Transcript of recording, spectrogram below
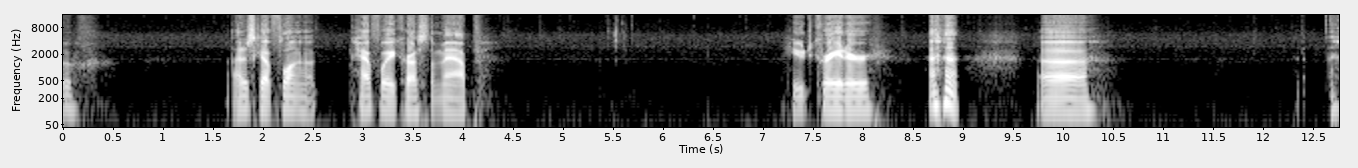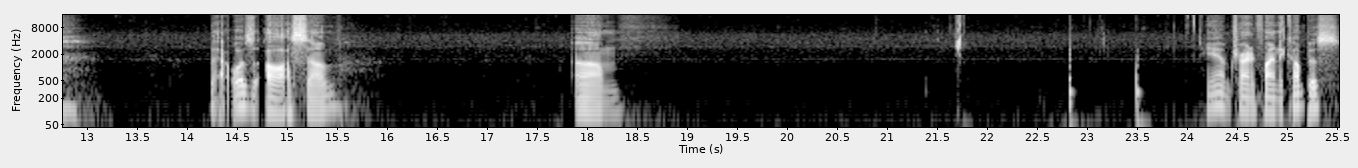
Ooh. I just got flung halfway across the map. Huge crater. uh, that was awesome. Um, yeah, I'm trying to find the compass.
